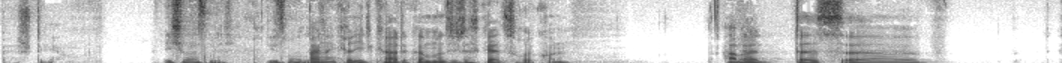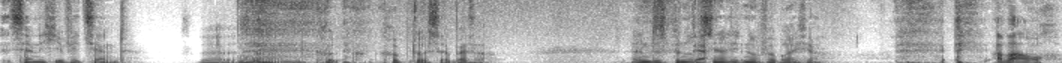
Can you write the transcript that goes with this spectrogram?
Verstehe. Ich weiß nicht, diesmal nicht. Bei einer Kreditkarte kann man sich das Geld zurückholen. Aber ja. das äh, ist ja nicht effizient. Äh, Krypto ist ja besser. Und das benutzen ja, ja nicht nur Verbrecher. Aber auch.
